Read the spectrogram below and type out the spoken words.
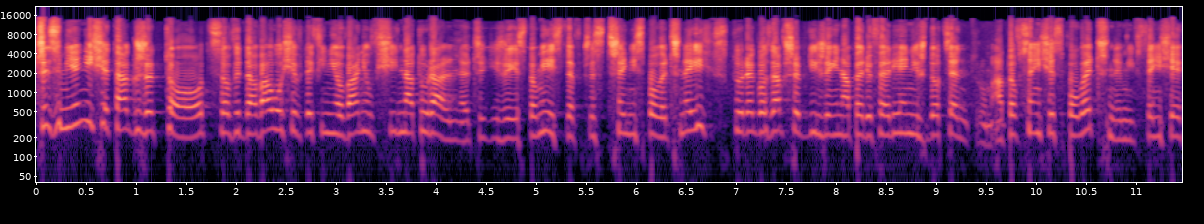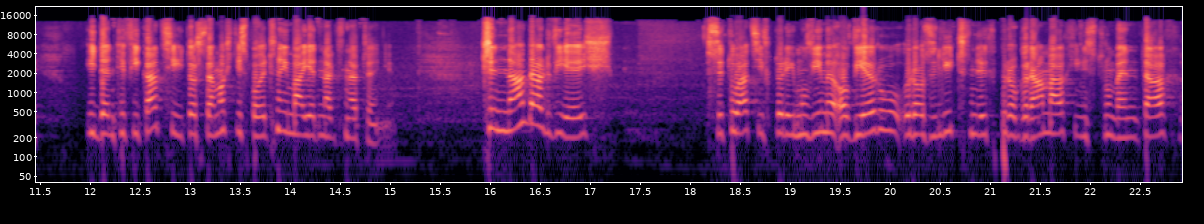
Czy zmieni się także to, co wydawało się w definiowaniu wsi naturalne, czyli że jest to miejsce w przestrzeni społecznej, z którego zawsze bliżej na peryferię niż do centrum, a to w sensie społecznym i w sensie identyfikacji i tożsamości społecznej ma jednak znaczenie. Czy nadal wieś w sytuacji, w której mówimy o wielu rozlicznych programach, instrumentach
